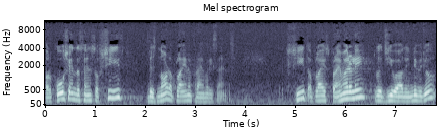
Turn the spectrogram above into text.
or kosha in the sense of sheath does not apply in a primary sense. Sheath applies primarily to the jiva, the individual,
